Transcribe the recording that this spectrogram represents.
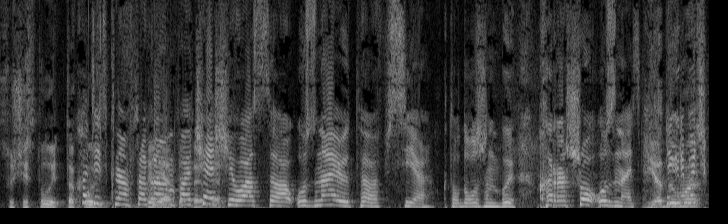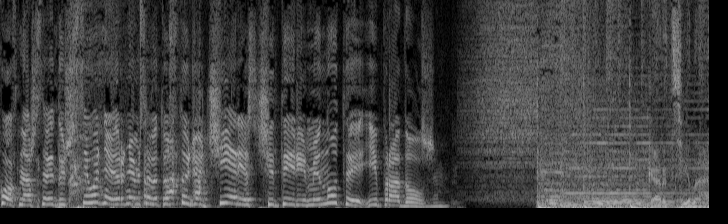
существует такой Ходите к нам в программу почаще, вас а, узнают а, все, кто должен бы хорошо узнать. Я Игорь думаю... Бычков, наш следующий сегодня. Вернемся в эту студию через 4 минуты и продолжим. Картина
